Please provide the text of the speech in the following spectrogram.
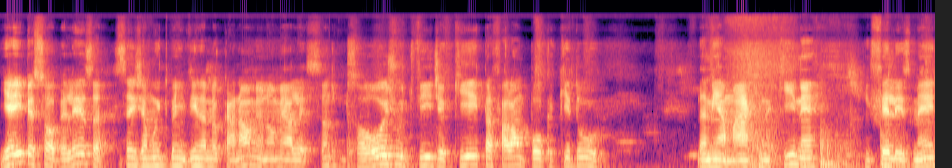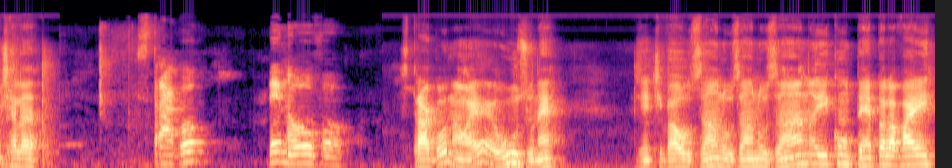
E aí pessoal, beleza? Seja muito bem-vindo ao meu canal, meu nome é Alessandro. Só hoje o vídeo aqui para falar um pouco aqui do da minha máquina aqui, né? Infelizmente ela estragou de novo. Estragou não, é uso, né? A gente vai usando, usando, usando e com o tempo ela vai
